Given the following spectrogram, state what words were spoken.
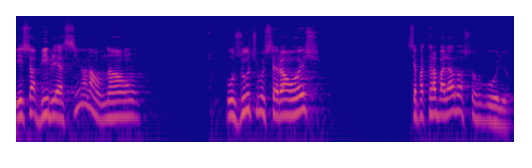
Isso a Bíblia é assim ou não? Não. Os últimos serão os. Isso é para trabalhar o nosso orgulho.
